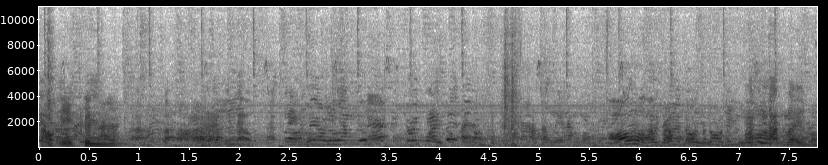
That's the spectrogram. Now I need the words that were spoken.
เสาเอกขึ้นนะครับ มันตัดเลยบ่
